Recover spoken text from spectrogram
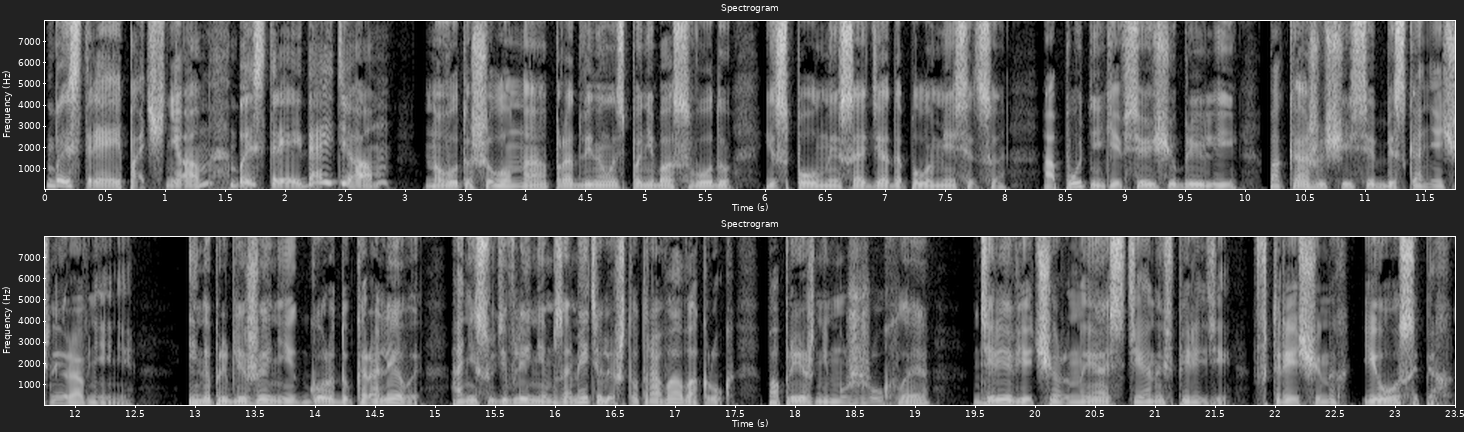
быстрее почнем, быстрее дойдем». Но вот уж и луна продвинулась по небосводу, из полной сойдя до полумесяца, а путники все еще брели по бесконечной равнине. И на приближении к городу королевы они с удивлением заметили, что трава вокруг по-прежнему жухлая, деревья черны, а стены впереди, в трещинах и осыпях.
